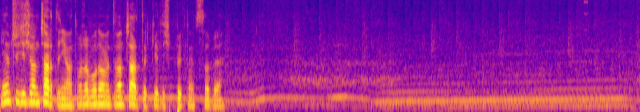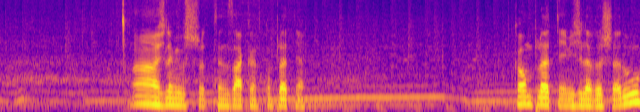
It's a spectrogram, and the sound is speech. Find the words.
Nie wiem, czy gdzieś Uncharted nie mam, to można było nawet w Uncharted kiedyś pyknąć sobie. A, źle mi wyszedł ten zakręt, kompletnie. Kompletnie mi źle wyszedł.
